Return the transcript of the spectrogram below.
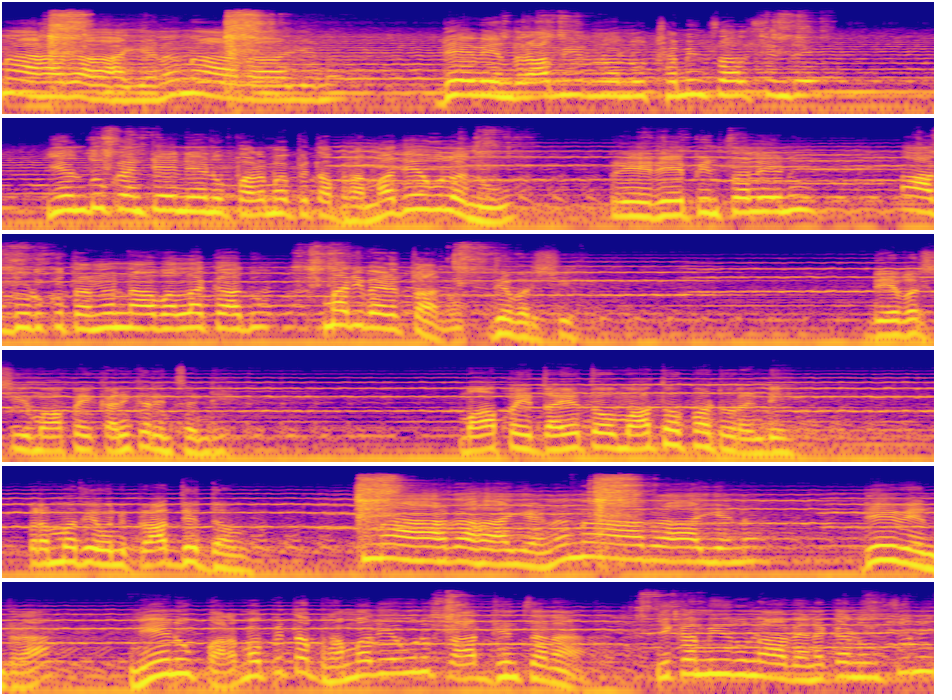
నారాయణ నారాయణ దేవేంద్ర మీరు నన్ను క్షమించాల్సిందే. ఎందుకంటే నేను పరమపిత బ్రహ్మదేవులను ప్రేరేపించలేను. ఆ దుడుకుతనం నా వల్ల కాదు. మరి వెడతాను. దేవర్షి దేవర్షి మాపై కనికరించండి. మాపై దయతో మాతో పాటు రండి. బ్రహ్మదేవుని ప్రార్థిద్దాం. నారాయణ నారాయణ. దేవేంద్ర నేను పరమపిత బ్రహ్మదేవుని ప్రార్థించనా? ఇక మీరు నా వెనక నుంచుని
